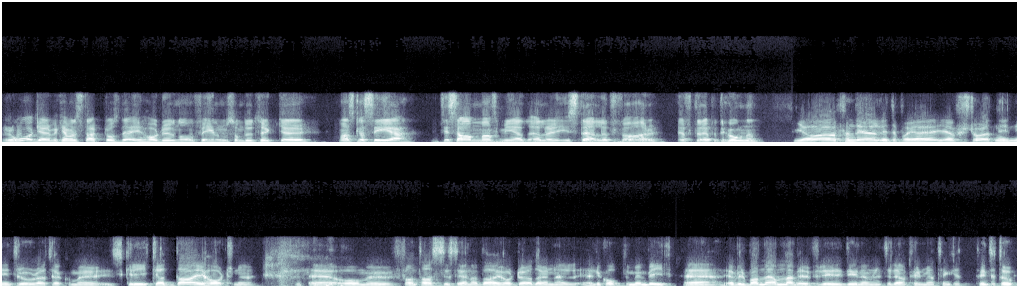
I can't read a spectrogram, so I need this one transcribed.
Roger, vi kan väl starta hos dig. Har du någon film som du tycker man ska se tillsammans med eller istället för efter repetitionen? Jag funderar lite på, jag, jag förstår att ni, ni tror att jag kommer skrika Die Hard nu eh, om hur fantastiskt det är när Die Hard dödar en hel helikopter med en bil. Eh, jag vill bara nämna det, för det, det är nämligen inte den filmen jag tänkte, tänkte ta upp.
